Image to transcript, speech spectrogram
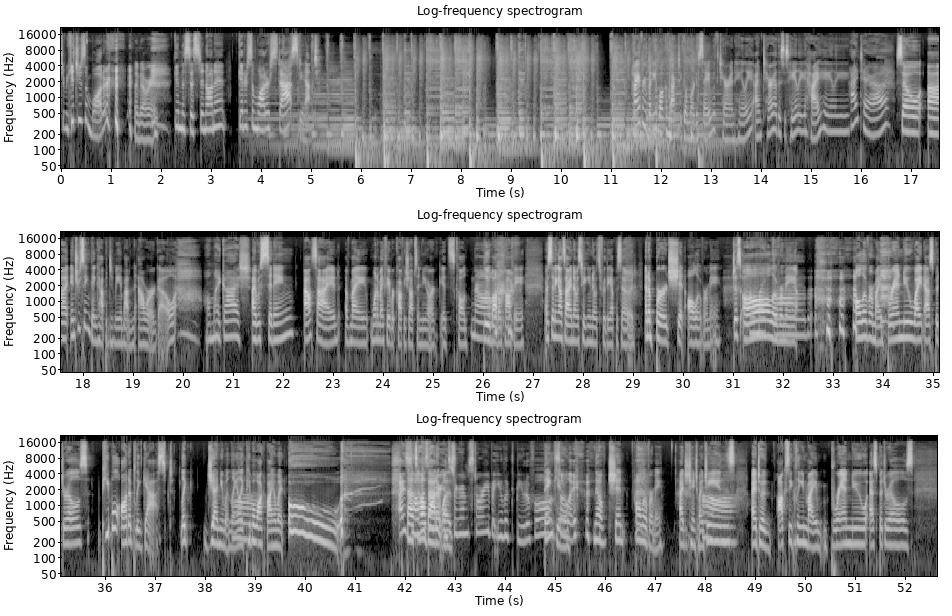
Should we get you some water? I know, right? Get an assistant on it. Get her some water stat. Stat. Everybody. Welcome back to Gilmore to Say with Tara and Haley. I'm Tara. This is Haley. Hi, Haley. Hi, Tara. So, uh, interesting thing happened to me about an hour ago. Oh my gosh. I was sitting outside of my one of my favorite coffee shops in New York. It's called No. Blue Bottle Coffee. I was sitting outside and I was taking notes for the episode, and a bird shit all over me, just all over me, all over my brand new white espadrilles. People audibly gasped, like genuinely, like people walked by and went, "Oh." I That's saw how bad on it was. Instagram story, but you looked beautiful. Thank you. So like, no shit all over me. I had to change my jeans. I had to oxy clean my brand new espadrilles.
